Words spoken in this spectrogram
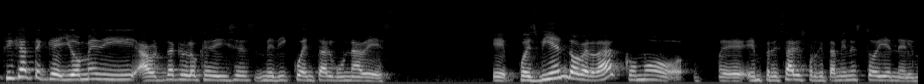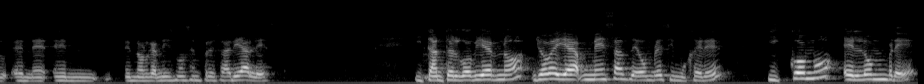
Fíjate que yo me di, ahorita que lo que dices, me di cuenta alguna vez, eh, pues viendo, ¿verdad? Como eh, empresarios, porque también estoy en, el, en, en organismos empresariales, y tanto el gobierno, yo veía mesas de hombres y mujeres, y cómo el hombre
